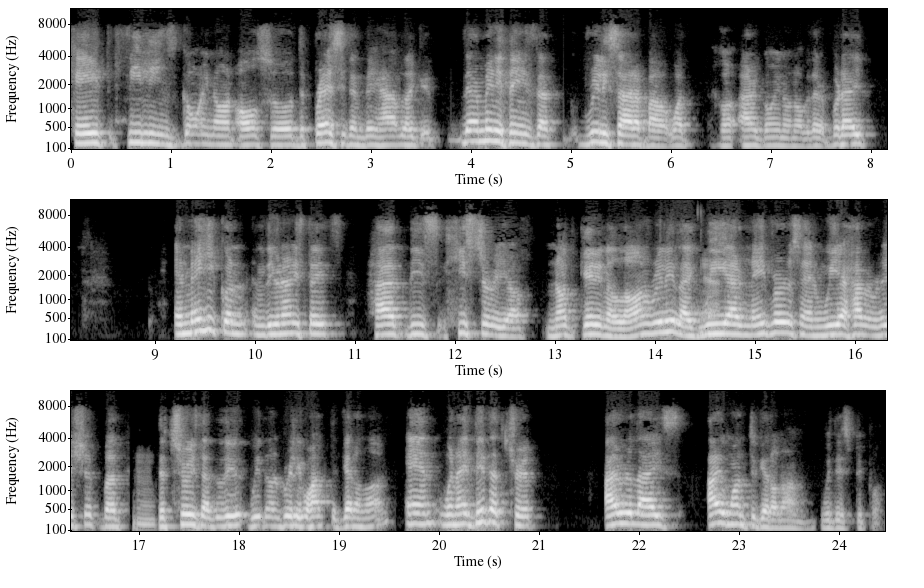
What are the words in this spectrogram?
hate feelings going on. Also, the president they have like there are many things that really sad about what are going on over there. But I, in Mexico and the United States had this history of not getting along really like yeah. we are neighbors and we have a relationship but mm. the truth is that we, we don't really want to get along and when i did that trip i realized i want to get along with these people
